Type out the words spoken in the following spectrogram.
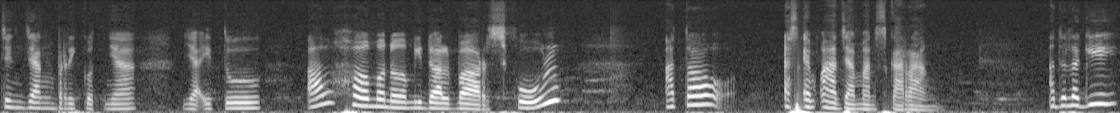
jenjang berikutnya yaitu Al Middle Bar School atau SMA zaman sekarang. Ada lagi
